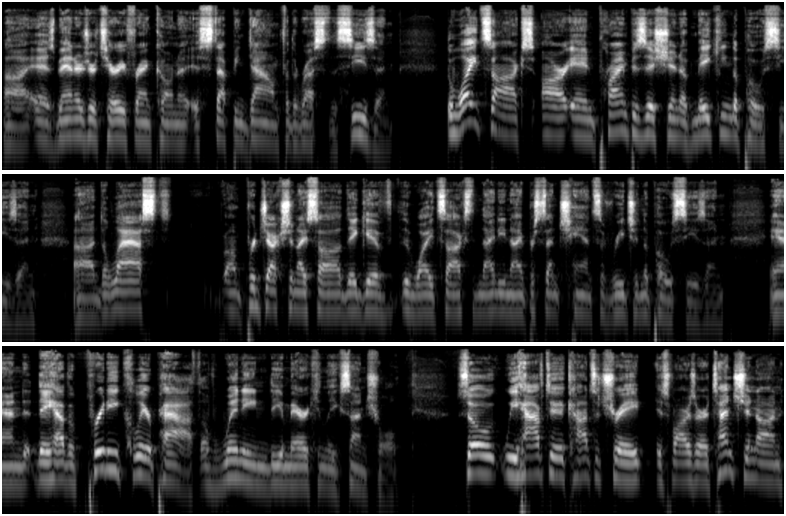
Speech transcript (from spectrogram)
uh, as manager Terry Francona is stepping down for the rest of the season. The White Sox are in prime position of making the postseason. Uh, the last um, projection I saw, they give the White Sox a 99% chance of reaching the postseason. And they have a pretty clear path of winning the American League Central. So we have to concentrate as far as our attention on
